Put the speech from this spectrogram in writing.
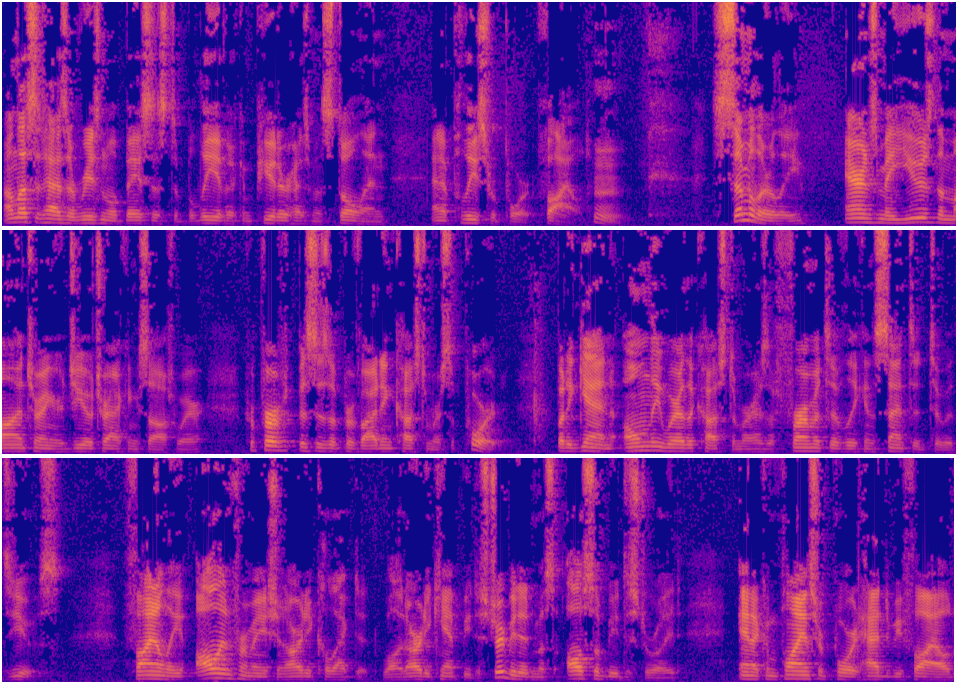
unless it has a reasonable basis to believe a computer has been stolen and a police report filed. Hmm. Similarly, Aaron's may use the monitoring or geo-tracking software for purposes of providing customer support, but again, only where the customer has affirmatively consented to its use. Finally, all information already collected, while it already can't be distributed, must also be destroyed, and a compliance report had to be filed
